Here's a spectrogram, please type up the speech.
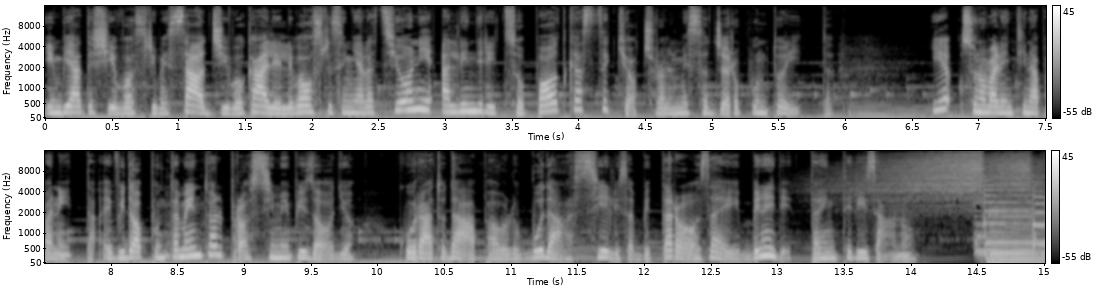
Inviateci i vostri messaggi vocali e le vostre segnalazioni all'indirizzo podcast-messaggero.it. Io sono Valentina Panetta e vi do appuntamento al prossimo episodio curato da Paolo Budassi, Elisabetta Rosa e Benedetta Interisano.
